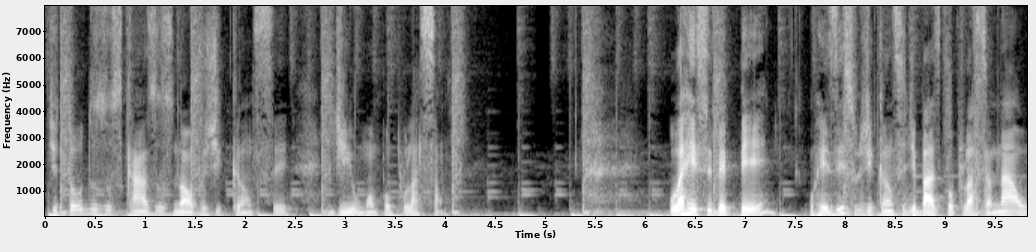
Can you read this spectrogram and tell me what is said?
de todos os casos novos de câncer de uma população. O RCBP, o Registro de Câncer de Base Populacional,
